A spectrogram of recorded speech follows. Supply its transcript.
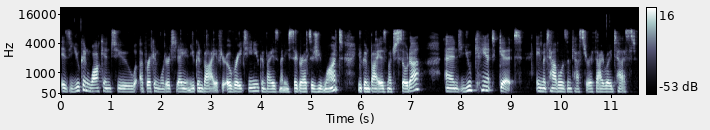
is you can walk into a brick and mortar today and you can buy, if you're over 18, you can buy as many cigarettes as you want. You can buy as much soda. And you can't get a metabolism test or a thyroid test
